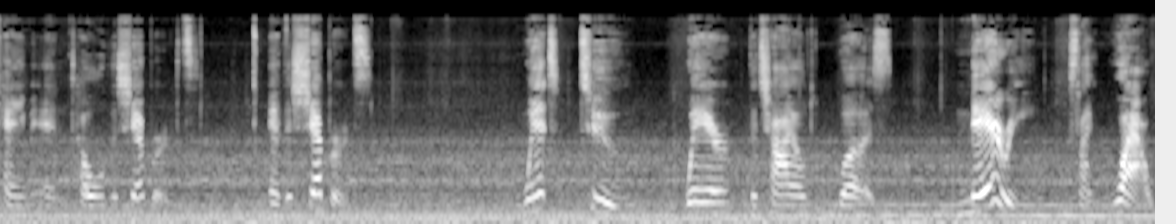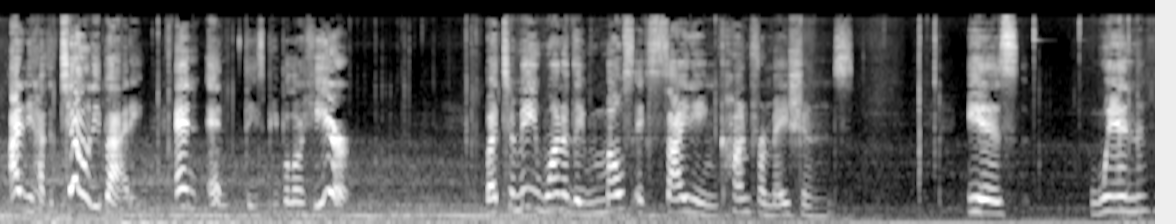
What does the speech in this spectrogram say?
came and told the shepherds. And the shepherds went to where the child was. Mary was like, wow, I didn't have to tell anybody. And and these people are here. But to me, one of the most exciting confirmations is when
